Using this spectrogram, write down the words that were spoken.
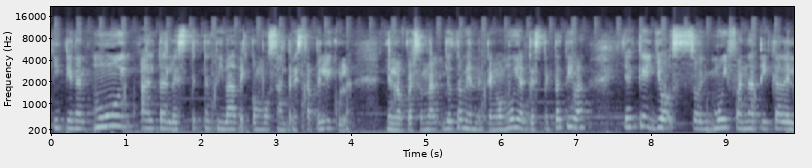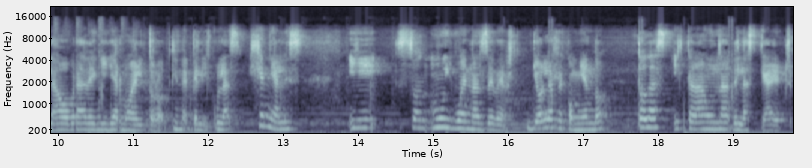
y tienen muy alta la expectativa de cómo saldrá esta película. Y en lo personal yo también le tengo muy alta expectativa, ya que yo soy muy fanática de la obra de Guillermo del Toro. Tiene películas geniales y son muy buenas de ver. Yo les recomiendo todas y cada una de las que ha hecho.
